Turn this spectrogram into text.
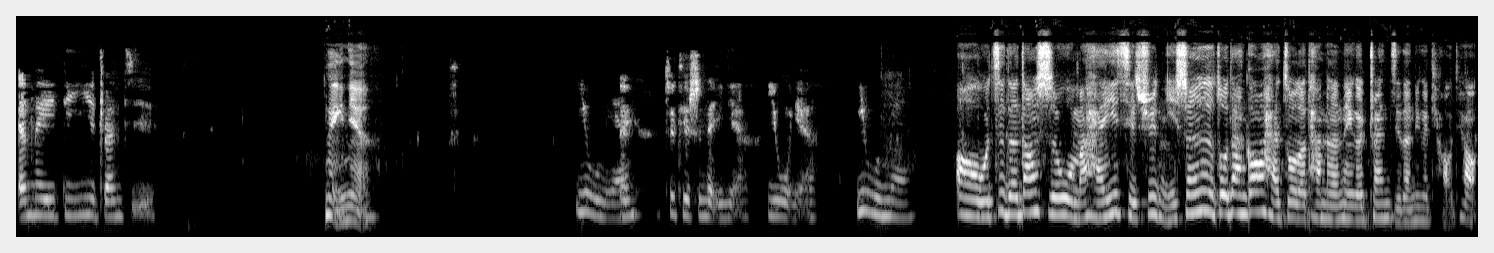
MADE 专辑，哪一年？一五哎年，，具体是哪一年？一五年。一五年，哦，我记得当时我们还一起去你生日做蛋糕，还做了他们的那个专辑的那个条条，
